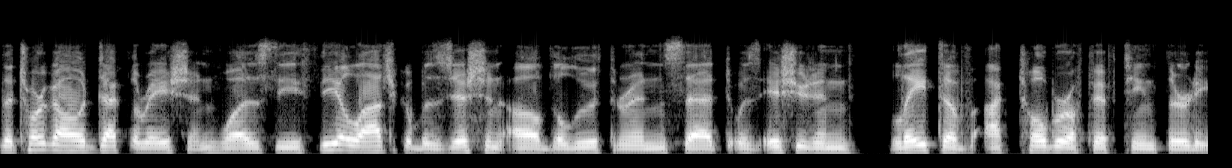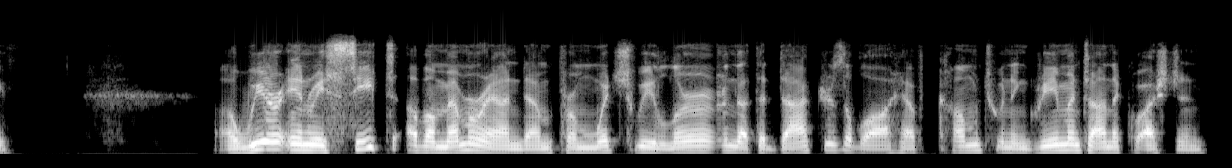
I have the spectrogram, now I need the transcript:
the Torgau Declaration was the theological position of the Lutherans that was issued in late of October of 1530. Uh, we are in receipt of a memorandum from which we learn that the doctors of law have come to an agreement on the question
